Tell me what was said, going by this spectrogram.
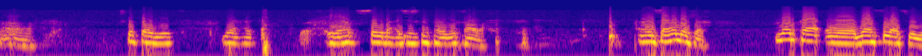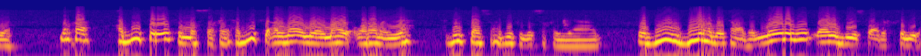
آه شو فهمت يعني عيار الصيد عزيز كيف هذا الخاوة أنا سألنا شيخ مرقى باسل أسوية مرقى حديث حديثين في النسخين حديث الماء والماء ورمية. حديث حديث النسخيان وبين بيها بيتابع نوري لا يبدي يسوار الخلية.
